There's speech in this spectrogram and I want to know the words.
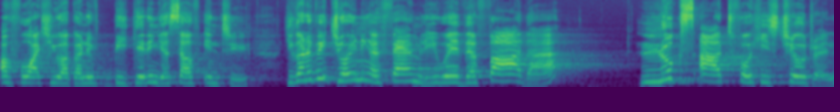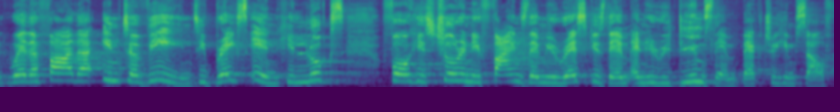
of what you are going to be getting yourself into. You're going to be joining a family where the father looks out for his children, where the father intervenes, he breaks in, he looks for his children, he finds them, he rescues them, and he redeems them back to himself.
